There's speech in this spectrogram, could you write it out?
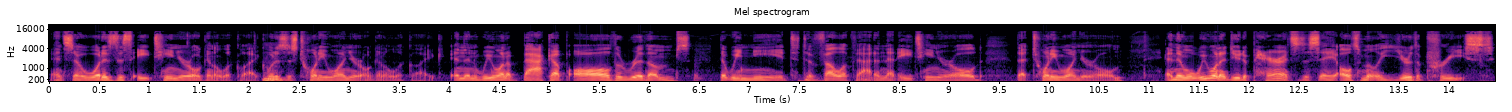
And so, what is this 18 year old going to look like? What is this 21 year old going to look like? And then we want to back up all the rhythms that we need to develop that in that 18 year old, that 21 year old. And then, what we want to do to parents is to say, ultimately, you're the priest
